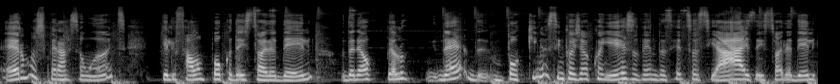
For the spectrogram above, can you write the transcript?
era uma superação antes, que ele fala um pouco da história dele. O Daniel, pelo, né, um pouquinho assim que eu já conheço, vendo das redes sociais, da história dele,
